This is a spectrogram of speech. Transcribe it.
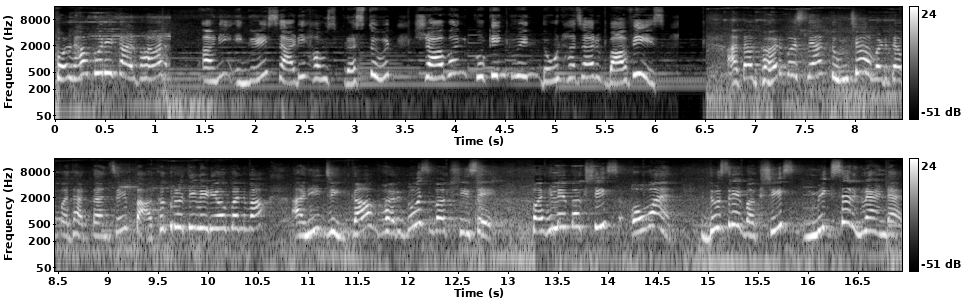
कोल्हापुरी कारभार आणि इंगळे साडी हाऊस प्रस्तुत श्रावण कुकिंग क्वीन दोन हजार बावीस. आता घर बसल्या तुमच्या आवडत्या पदार्थांचे पाककृती व्हिडिओ बनवा आणि जिंका भरघोस बक्षिसे. पहिले बक्षीस ओव्हन दुसरे बक्षीस मिक्सर ग्राइंडर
